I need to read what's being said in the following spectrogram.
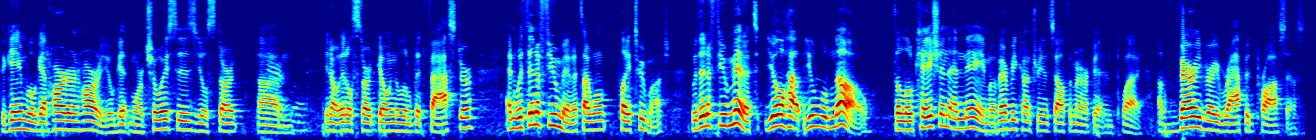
the game will get harder and harder. You'll get more choices. You'll start, um, you know, it'll start going a little bit faster. And within a few minutes, I won't play too much. Within a few minutes, you'll have, you will know the location and name of every country in South America in play. A very, very rapid process.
